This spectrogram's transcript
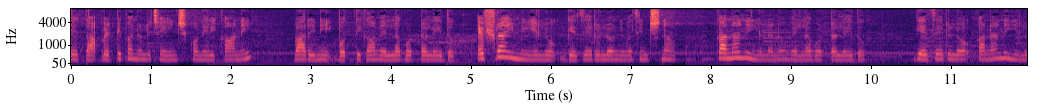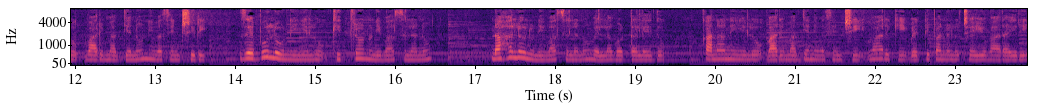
చేత వెట్టి పనులు చేయించుకొనిరి కానీ వారిని బొత్తిగా వెళ్ళగొట్టలేదు. ఎఫ్రాయిమీయులు గెజెరులో నివసించిన కణానీయులను వెళ్ళగొట్టలేదు. గెజెరులో కణానీయులు వారి మధ్యను నివసించిరి. జెబులూనీయులు కిత్రోను నివాసులను నహలోలు నివాసులను వెళ్ళగొట్టలేదు. కణానీయులు వారి మధ్య నివసించి వారికి వెట్టి పనులు చేయువారైరి.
